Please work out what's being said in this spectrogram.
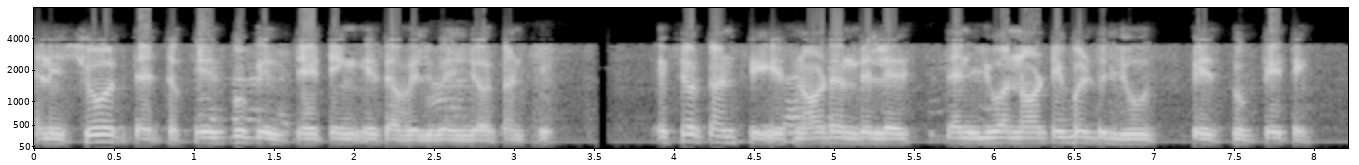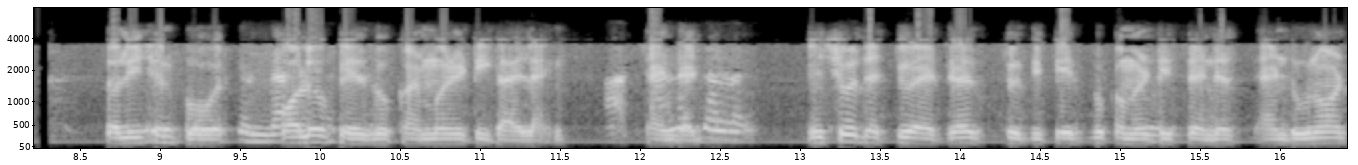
and ensure that the Facebook is dating is available in your country. If your country is not in the list, then you are not able to use Facebook dating. Solution 4. Follow Facebook community guidelines. Standards. Ensure that you adhere to the Facebook community standards and do not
